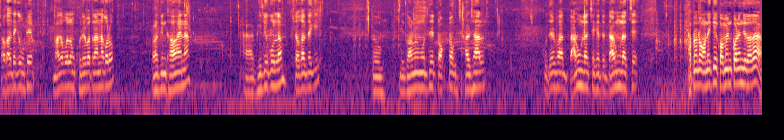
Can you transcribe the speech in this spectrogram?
সকাল থেকে উঠে মাকে বললাম, খুদের ভাত রান্না করো। অনেকদিন খাওয়া হয় না। আর ভিডিও করলাম সকাল থেকেই। তো এই গরমের মধ্যে টক টক, ঝাল ঝাল, খুদের ভাত দারুণ লাগছে খেতে, দারুণ লাগছে। আপনারা অনেকে কমেন্ট করেন যে, দাদা,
